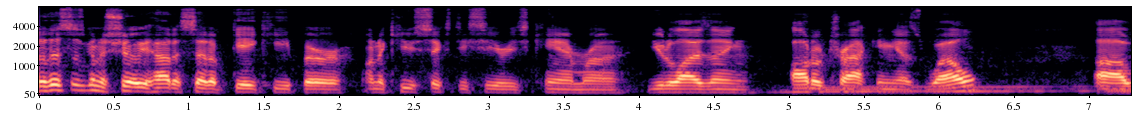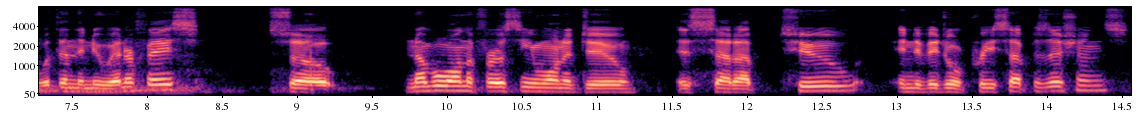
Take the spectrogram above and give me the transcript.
So this is going to show you how to set up Gatekeeper on a Q60 series camera utilizing auto tracking as well uh, within the new interface. So number one, the first thing you want to do is set up two individual preset positions.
